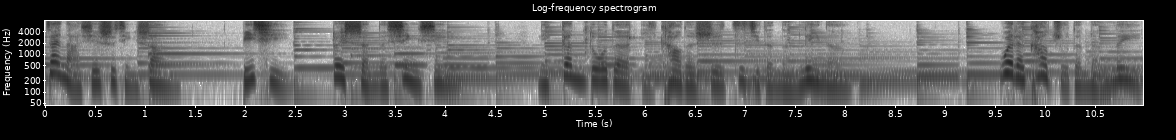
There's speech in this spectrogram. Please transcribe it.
在哪些事情上，比起对神的信心，你更多的依靠的是自己的能力呢？为了靠主的能力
